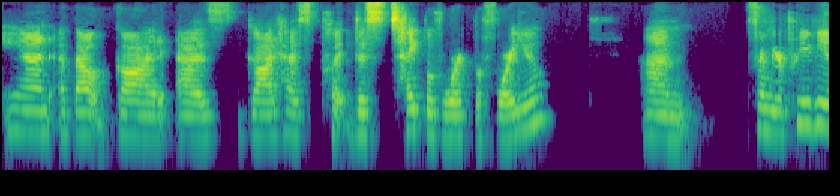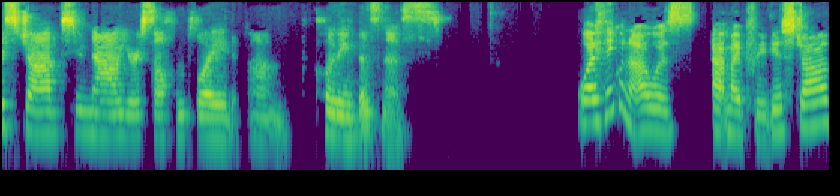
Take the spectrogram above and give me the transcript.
and about God as God has put this type of work before you? Um, from your previous job to now your self-employed um, clothing business. Well, I think when I was at my previous job,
